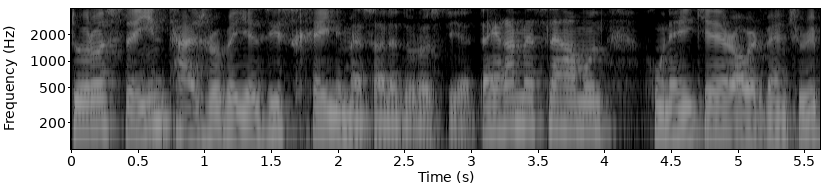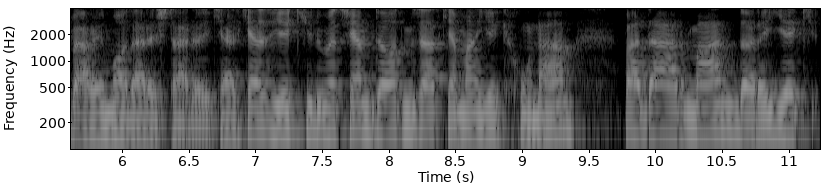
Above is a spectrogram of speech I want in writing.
درسته این تجربه زیست خیلی مثال درستیه. دقیقا مثل همون خونه ای که رابرت ونچوری برای مادرش طراحی کرد که از یک کیلومتری هم داد می‌زد که من یک خونم و در من داره یک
